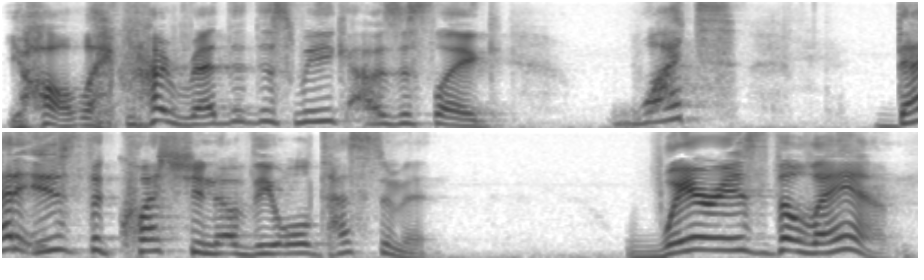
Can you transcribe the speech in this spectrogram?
Y'all, like when I read that this week, I was just like, what? That is the question of the Old Testament. Where is the lamb?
